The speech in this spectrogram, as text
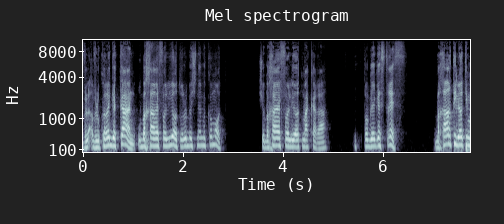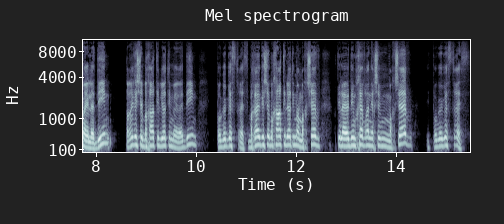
אבל, אבל הוא כרגע כאן, הוא בחר איפה להיות, הוא לא בשני מקומות. כשהוא בחר איפה להיות, מה קרה? התפוגג הסטרס. בחרתי להיות עם הילדים, ברגע שבחרתי להיות עם הילדים, התפוגג הסטרס. ברגע שבחרתי להיות עם המחשב, אמרתי לילדים, חבר'ה, אני עכשיו עם המחשב, התפוגג הסטרס.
